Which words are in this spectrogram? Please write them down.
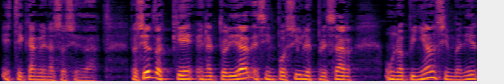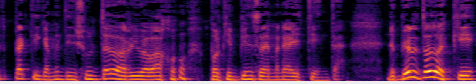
este cambio en la sociedad. Lo cierto es que en la actualidad es imposible expresar una opinión sin venir prácticamente insultado arriba abajo por quien piensa de manera distinta. Lo peor de todo es que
